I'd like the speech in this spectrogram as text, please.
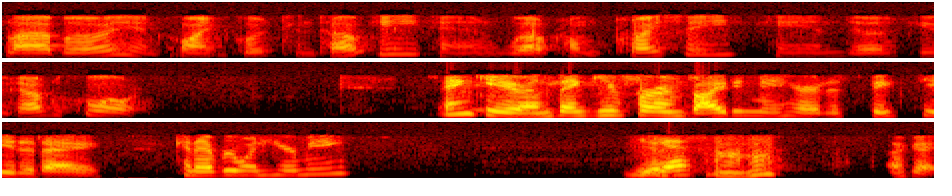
Library in Frankfort, Kentucky. And welcome, Tracy. And uh, you have the floor. Thank you, and thank you for inviting me here to speak to you today. Can everyone hear me? Yes. yes. Mm-hmm. Okay.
